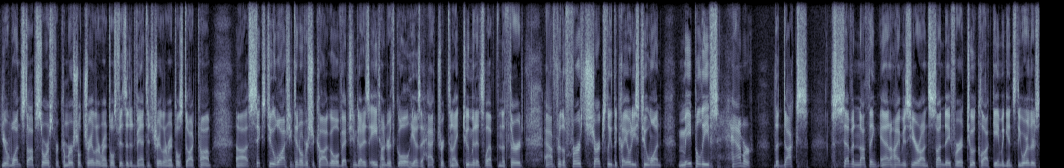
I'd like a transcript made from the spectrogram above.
your one stop source for commercial trailer rentals. Visit AdvantageTrailerRentals.com. 6 2 Washington over Chicago. Ovechkin got his 800th goal. He has a hat trick tonight, two minutes left in the third. After the first, Sharks lead the Coyotes 2 1. Maple Leafs hammer the Ducks. 7 0. Anaheim is here on Sunday for a 2 o'clock game against the Oilers.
